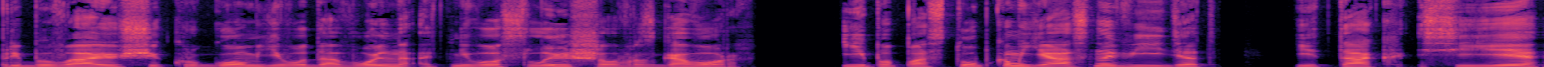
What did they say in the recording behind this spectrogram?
пребывающий кругом его довольно от него слышал в разговорах, и по поступкам ясно видят, и так сие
